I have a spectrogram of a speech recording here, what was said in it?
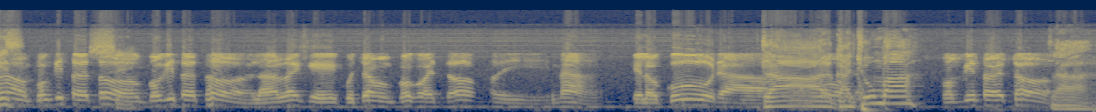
No, un poquito de todo, Sí. un poquito de todo. La verdad es que escuchamos un poco de todo y nada, qué locura. Claro, locura, cachumba. Un poquito de todo. Claro.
